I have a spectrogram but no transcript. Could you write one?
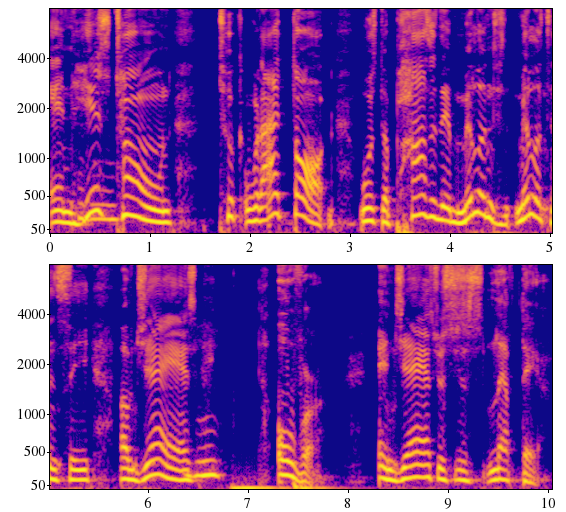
and mm-hmm. his tone took what I thought was the positive militant, militancy of jazz mm-hmm. over, and jazz was just left there.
